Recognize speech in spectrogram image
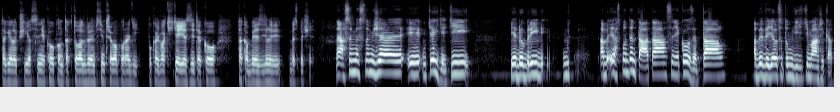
tak je lepší asi někoho kontaktovat, kdo jim s tím třeba poradí. Pokud chtějí jezdit jako tak, aby jezdili bezpečně. Já si myslím, že i u těch dětí je dobrý, aby aspoň ten táta se někoho zeptal, aby věděl, co tomu dítěti má říkat.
